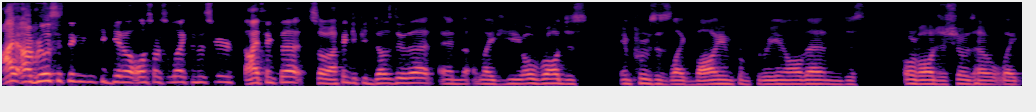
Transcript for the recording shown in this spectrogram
I, I realistically think he could get an all-star selection this year. I think that. So I think if he does do that and like he overall just improves his like volume from three and all that, and just overall just shows how like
